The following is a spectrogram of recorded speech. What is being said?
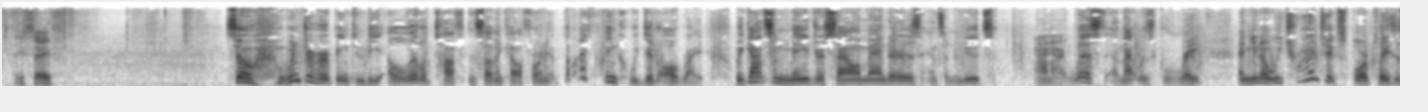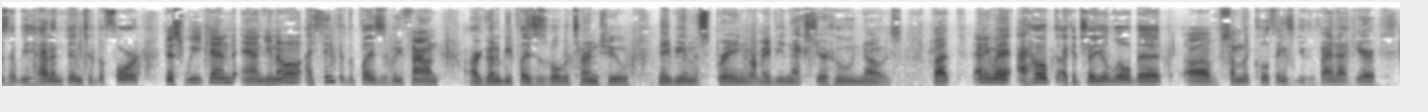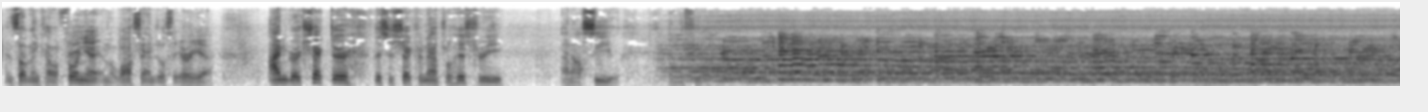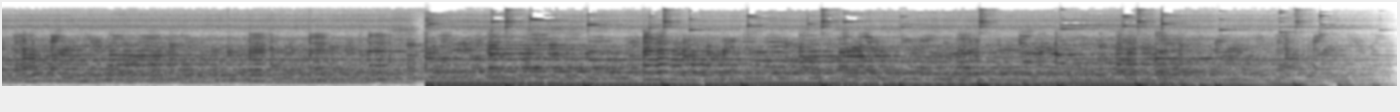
Stay safe. So winter herping can be a little tough in Southern California, but I think we did all right. We got some major salamanders and some newts on our list, and that was great. And you know, we tried to explore places that we hadn't been to before this weekend, and you know, I think that the places we found are going to be places we'll return to maybe in the spring or maybe next year, who knows. But anyway, I hope I could show you a little bit of some of the cool things that you can find out here in Southern California in the Los Angeles area. I'm Greg Schechter, this is Schechter Natural History, and I'll see you in the field.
